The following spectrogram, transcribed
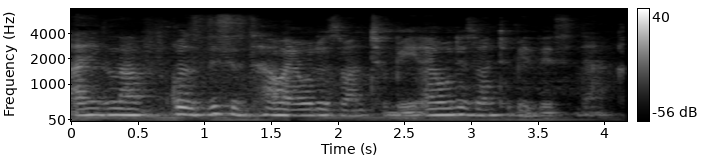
I love because this is how I always want to be. I always want to be this dark.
